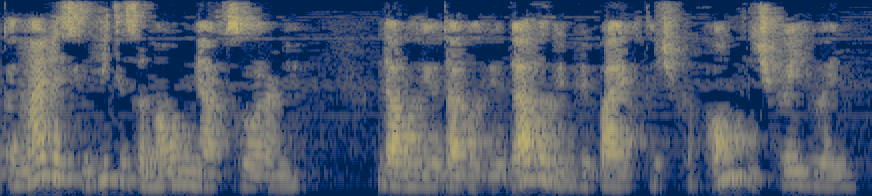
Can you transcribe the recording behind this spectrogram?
канале следите за новыми обзорами www.bbike.com.ua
